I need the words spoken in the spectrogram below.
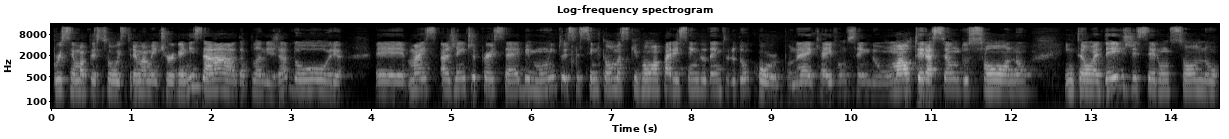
por ser uma pessoa extremamente organizada, planejadora, é, mas a gente percebe muito esses sintomas que vão aparecendo dentro do corpo, né? Que aí vão sendo uma alteração do sono. Então, é desde ser um sono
